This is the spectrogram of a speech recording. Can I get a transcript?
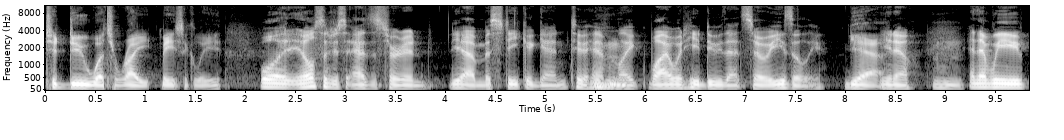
to do what's right basically. Well, it also just adds a certain yeah mystique again to him. Mm-hmm. Like, why would he do that so easily? Yeah. You know. Mm-hmm. And then we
